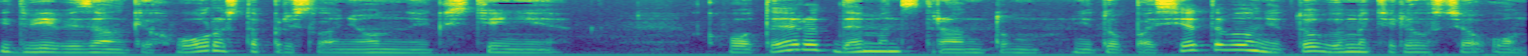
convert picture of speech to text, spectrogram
и две вязанки хвороста, прислоненные к стене. «Квотеро демонстрантум» – не то посетовал, не то выматерился он.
